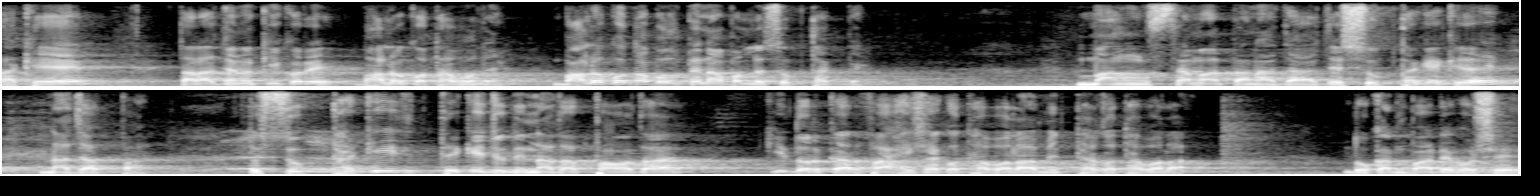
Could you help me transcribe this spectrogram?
রাখে, তারা যেন কি করে? ভালো কথা বলে। ভালো কথা বলতে না পারলে চুপ থাকবে। মাংসামা তানা যা যে সুপ থাকে খেয়ে নাজাত পায়। তো সুপ থাকি থেকে যদি নাজাত পাওয়া যায়, কি দরকার? ফাহিসা কথা বলা, মিথ্যা কথা বলা। দোকানপাটে বসে,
